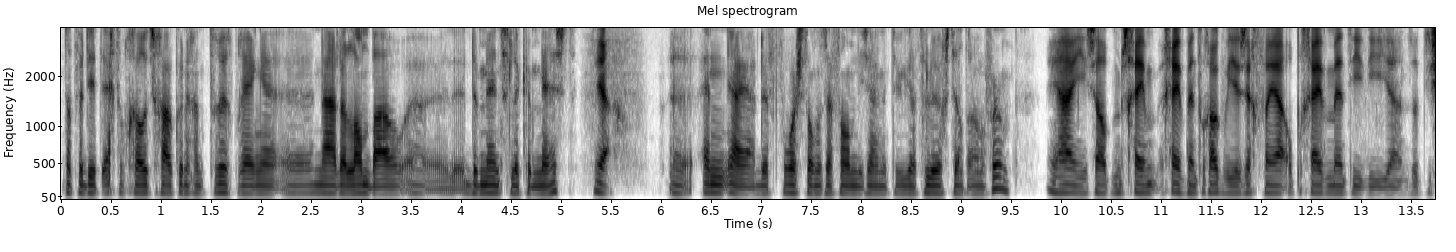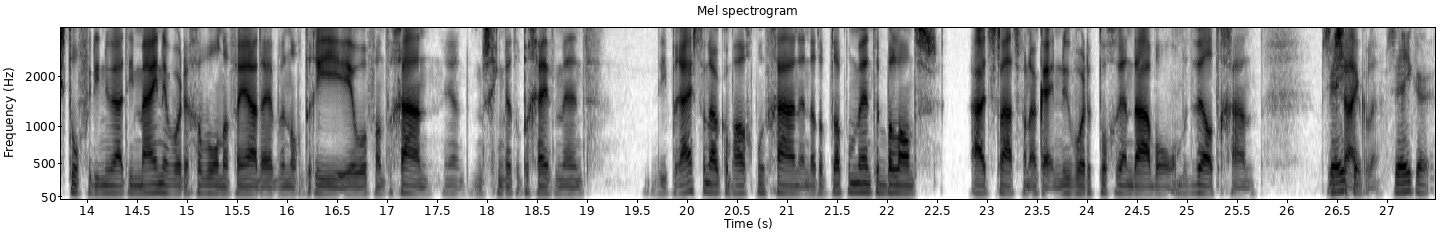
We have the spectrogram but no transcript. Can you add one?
Dat we dit echt op grote schaal kunnen gaan terugbrengen naar de landbouw, de, de, menselijke mest. Ja. En ja, ja, de voorstanders daarvan die zijn natuurlijk daar teleurgesteld over. Ja, je zal op een gegeven moment toch ook weer zeggen van ja, op een gegeven moment die, die, ja, dat die stoffen die nu uit die mijnen worden gewonnen, van ja, daar hebben we nog drie eeuwen van te gaan. Ja, misschien dat op een gegeven moment die prijs dan ook omhoog moet gaan en dat op dat moment de balans uitslaat van oké, nu wordt het toch rendabel om het wel te gaan recyclen. Zeker, zeker.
